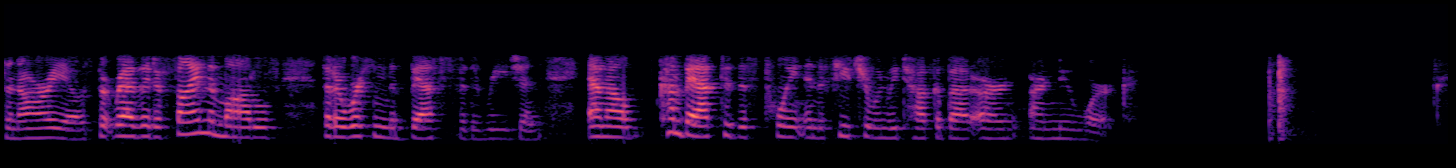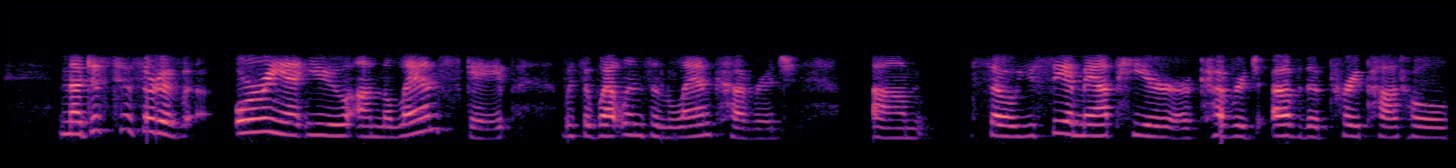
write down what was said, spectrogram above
scenarios, but rather to find the models that are working the best for the region. And I'll come back to this point in the future when we talk about our, our new work. Now, just to sort of orient you on the landscape with the wetlands and the land coverage, um, so you see a map here, or coverage of the prairie pothole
